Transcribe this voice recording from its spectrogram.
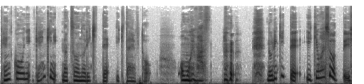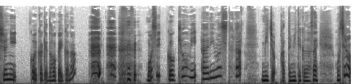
健康に元気に夏を乗り切っていきたいと思います 乗り切っていきましょうって一緒に声かけた方がいいかな？もしご興味ありましたら、みちょ買ってみてください。もちろん、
